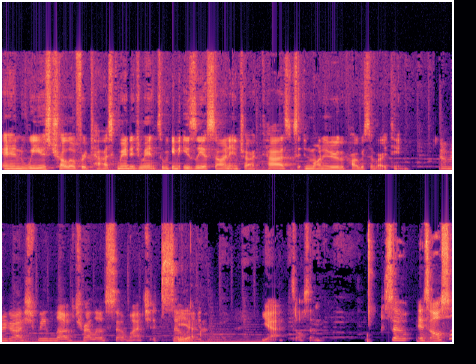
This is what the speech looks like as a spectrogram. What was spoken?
And we use Trello for task management so we can easily assign and track tasks and monitor the progress of our team. Oh my gosh, we love Trello so much. It's so yeah. Yeah, it's awesome. So it's also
